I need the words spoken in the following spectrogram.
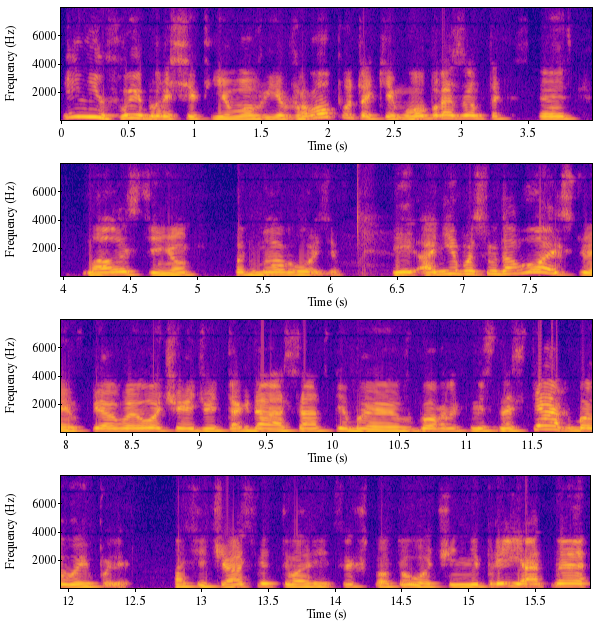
и не выбросит его в Европу, таким образом, так сказать, малость ее подморозив. И они бы с удовольствием, в первую очередь, ведь тогда осадки бы в горных местностях бы выпали. А сейчас ведь творится что-то очень неприятное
